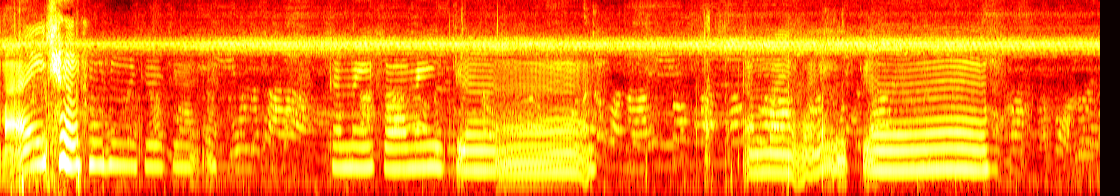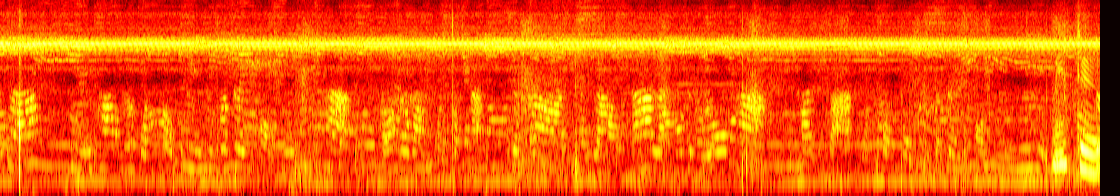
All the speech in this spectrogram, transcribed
ไม่เจอเจอเจอทำไมเขาไม่เจอทำไมไม่เจอ ไม่ เจอ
